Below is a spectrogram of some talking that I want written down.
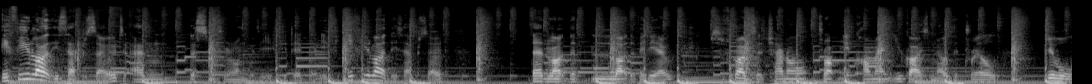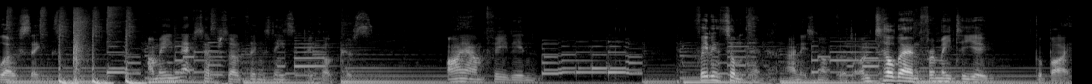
If you like this episode, and there's something wrong with you if you did, but if, if you like this episode, then like the like the video, subscribe to the channel, drop me a comment. You guys know the drill. Do all those things. I mean, next episode things need to pick up because I am feeling feeling something and it's not good. Until then, from me to you, goodbye.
